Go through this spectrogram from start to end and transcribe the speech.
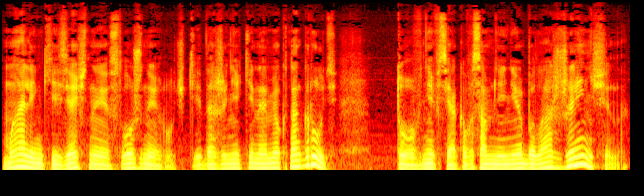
маленькие изящные сложные ручки и даже некий намек на грудь. То, вне всякого сомнения, была женщина.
